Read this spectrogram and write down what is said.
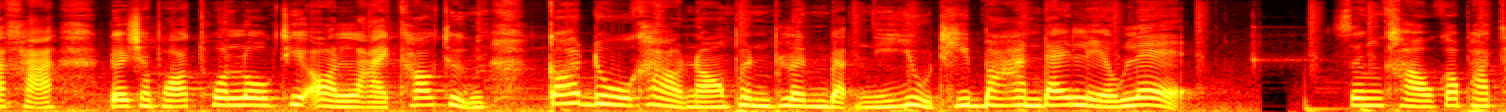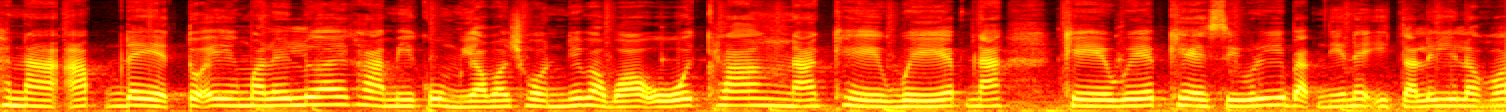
นะคะ โดยเฉพาะทั่วโลกที่ออนไลน์เข้าถึง ก็ดูข่าวน้องเพลินๆแบบนี้อยู่ที่บ้านได้แล้วแหละ ซึ่งเขาก็พัฒนาอัปเดตตัวเองมาเรื่อยๆ ค่ะ มีกลุ่มเยาวชนที่แบบว่าโอ้ยคลั่งนะ K-Wave นะ K-Wave K-Series แบบนี้ในอิตาลีแล้วก็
